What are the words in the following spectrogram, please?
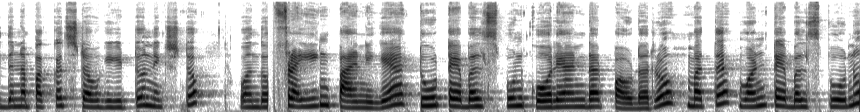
ಇದನ್ನು ಪಕ್ಕದ ಸ್ಟವ್ಗೆ ಇಟ್ಟು ನೆಕ್ಸ್ಟು ಒಂದು ಫ್ರೈಯಿಂಗ್ ಪ್ಯಾನಿಗೆ two table spoon coriander powder ಮತ್ತು one table spoon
